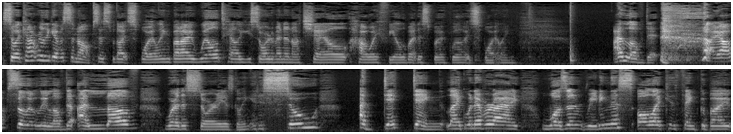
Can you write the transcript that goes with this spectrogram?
So I can't really give a synopsis without spoiling, but I will tell you sort of in a nutshell how I feel about this book without spoiling. I loved it. I absolutely loved it. I love where the story is going. It is so addicting. Like whenever I wasn't reading this, all I could think about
